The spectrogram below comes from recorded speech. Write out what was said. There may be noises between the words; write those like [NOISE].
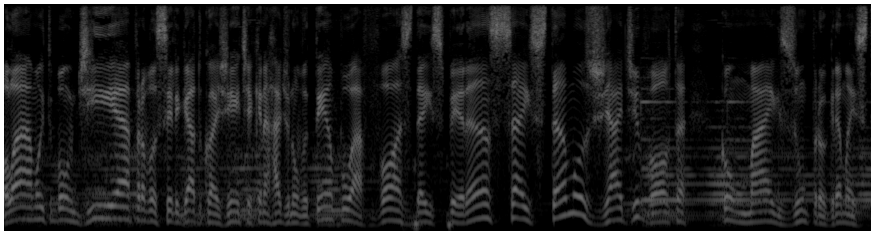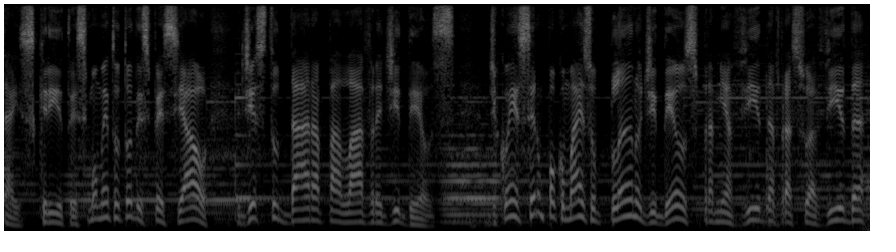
Olá, muito bom dia para você ligado com a gente aqui na Rádio Novo Tempo, a Voz da Esperança. Estamos já de volta com mais um programa Está Escrito, esse momento todo especial de estudar a palavra de Deus, de conhecer um pouco mais o plano de Deus para minha vida, para sua vida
